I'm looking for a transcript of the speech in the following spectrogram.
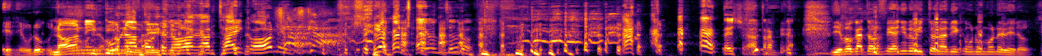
el euro. no, ninguna, porque no la gastáis, cojones. no gastáis un duro. Te he hecho la trampa. Llevo 14 años y no he visto a nadie con un monedero.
